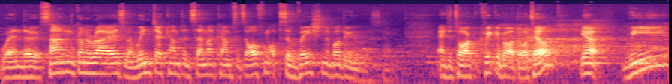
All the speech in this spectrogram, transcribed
when the sun's gonna rise, when winter comes and summer comes, it's all from observation about the universe. And to talk quick about the hotel, yeah, we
